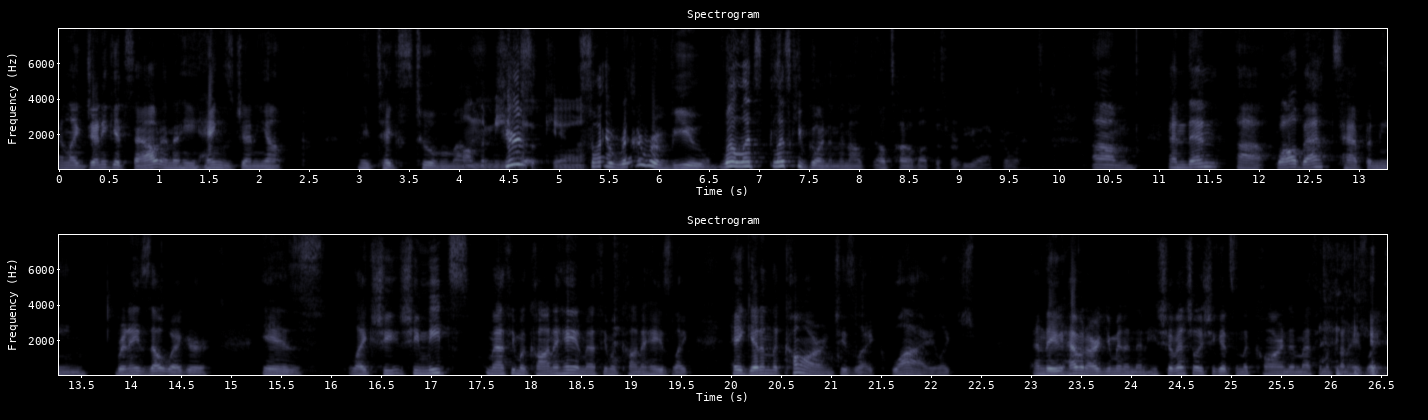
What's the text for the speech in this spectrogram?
And like Jenny gets out, and then he hangs Jenny up, and he takes two of them out. on the meat Here's- hook yeah So I read a review. Well, let's let's keep going, and then I'll I'll tell you about this review afterwards. Um, and then uh, while that's happening, Renee Zellweger is like she she meets Matthew McConaughey, and Matthew McConaughey's like, "Hey, get in the car," and she's like, "Why?" Like, and they have an argument, and then he she, eventually she gets in the car, and then Matthew McConaughey's like,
